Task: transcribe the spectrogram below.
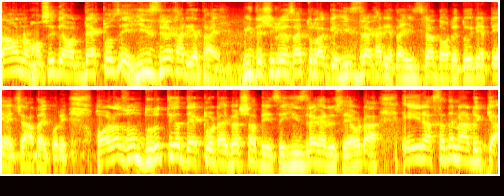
যাও না হসি দিয়ে দেখল যে হিজরা খারিয়া থাকে বিদেশি লয়ে যাই তো লাগলে, হিজরা খারিয়া থাকে হিজরা ধরে, দৈরিয়াতে আইসে আদায় করে। হরা যখন দূরের থেকে দেখল ড্রাইভার সাহেব এসে হিজরা খারিয়েছে ওটা এই রাস্তাতে না ঢুকিয়া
